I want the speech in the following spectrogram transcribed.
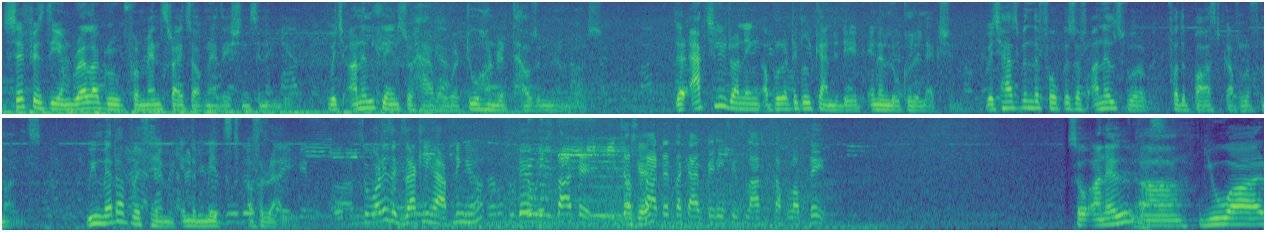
SIFF is the umbrella group for men's rights organizations in India, which Anil claims to have over 200,000 members. They're actually running a political candidate in a local election, which has been the focus of Anil's work for the past couple of months. We met up with him in the midst of a rally. So what is exactly happening here? Today we started. We just okay. started the campaigning since last couple of days. So, Anil, yes. uh, you are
